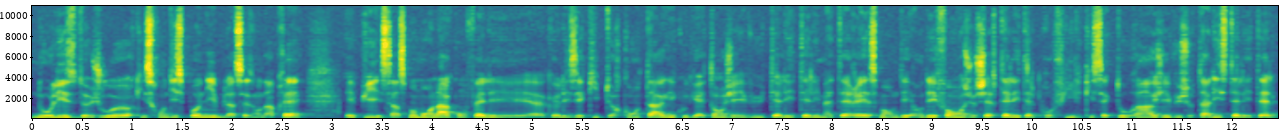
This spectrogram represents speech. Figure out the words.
nos listes de joueurs qui seront disponibles la saison d'après. Et puis, c'est à ce moment-là qu'on fait les, euh, que les équipes te recontactent. Écoute, Gaëtan, j'ai vu tel et tel, il m'intéresse. En défense, je cherche tel et tel profil qui sectora. J'ai vu sur ta liste tel et tel.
